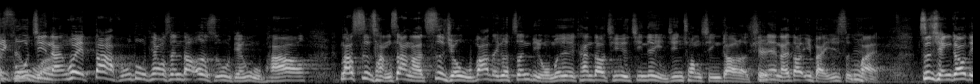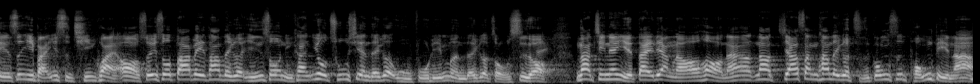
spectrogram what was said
预估竟然会大幅度跳升到二十五点五趴哦。那市场上啊，四九五八的一个增顶，我们可以看到，其实今天已经创新高了，今天来到一百一十块，之前高点是一百一十七块哦。所以说搭配它的一个营收，你看又出现了一个五福临门的一个走势哦。那今天也带量了哦，然后那加上它的一个子公司。是鹏鼎啊，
